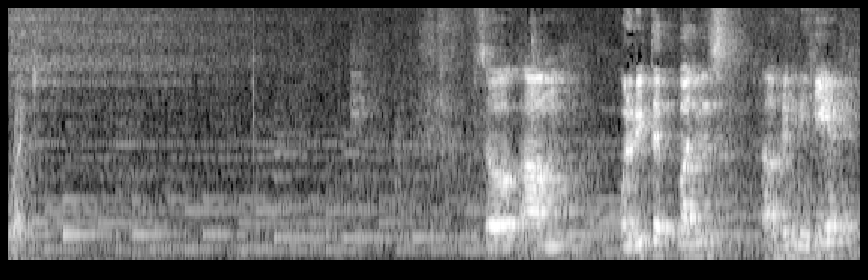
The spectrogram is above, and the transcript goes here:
Right. So um, when you read the values, uh, bring me here.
